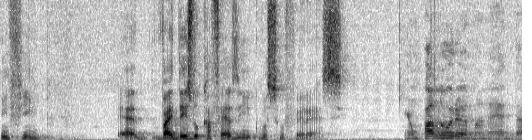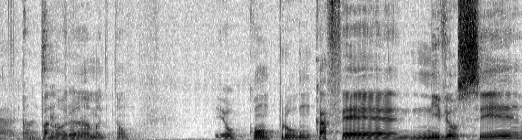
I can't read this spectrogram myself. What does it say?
Enfim, é, vai desde o cafezinho que você oferece. É um panorama, né? Da, É um panorama, então eu compro um café nível C,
